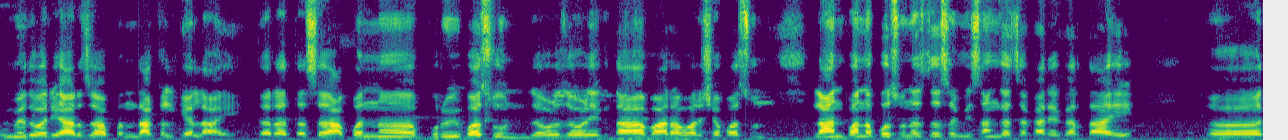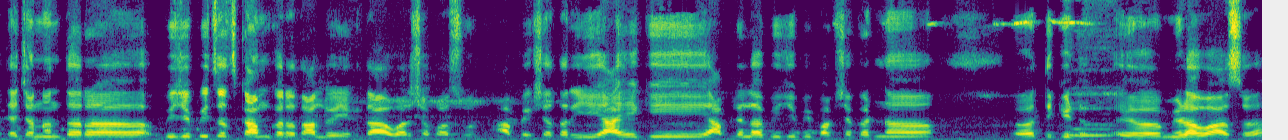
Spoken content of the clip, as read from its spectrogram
उमेदवारी अर्ज आपण दाखल केला आहे. तर तसं आपण पूर्वीपासून जवळजवळ एक दहा बारा वर्षापासून लहानपणापासूनच तसं मी संघाचा कार्यकर्ता आहे. तर त्याच्यानंतर बी जे पीचंच काम करत आलो आहे एक दहा वर्षापासून. अपेक्षा तर ही आहे की आपल्याला बी जे पी पक्षाकडनं तिकीट मिळावं असं.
